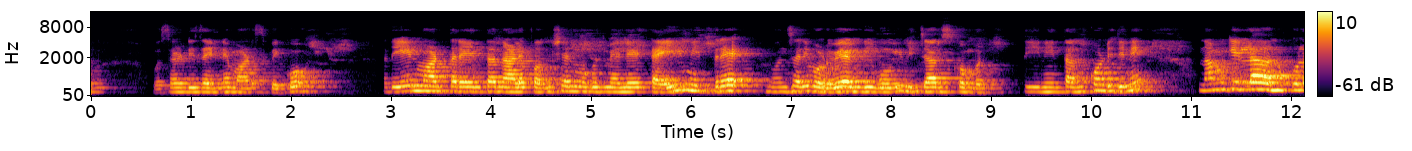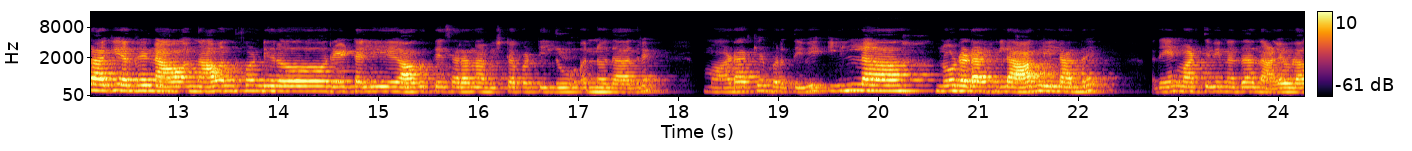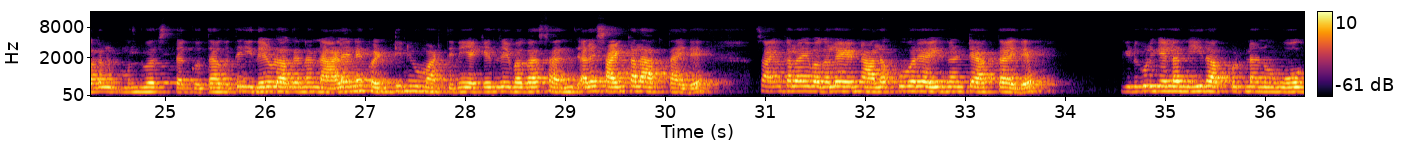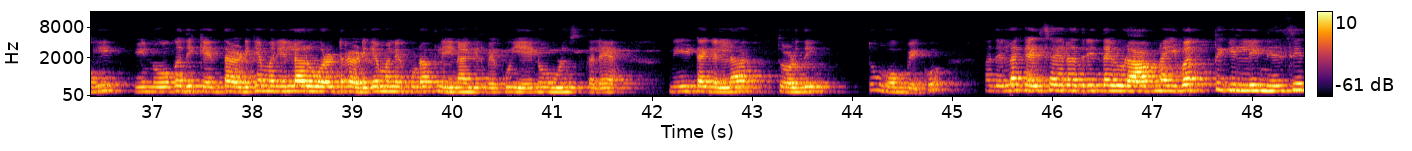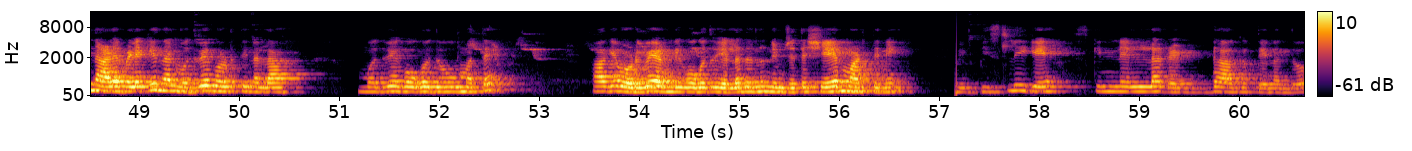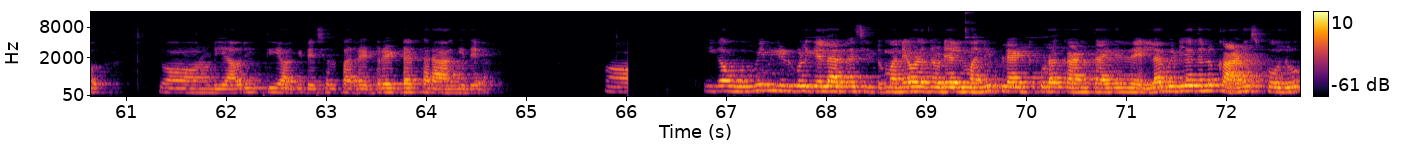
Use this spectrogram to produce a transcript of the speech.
ಹೊಸ ಡಿಸೈನ್ನೇ ಮಾಡಿಸ್ಬೇಕು. ಅದೇನು ಮಾಡ್ತಾರೆ ಅಂತ ನಾಳೆ ಫಂಕ್ಷನ್ ಮುಗಿದ ಮೇಲೆ ಟೈಮ್ ಇದ್ದರೆ ಒಂದ್ಸರಿ ಒಡವೆ ಅಂಗಡಿಗೆ ಹೋಗಿ ವಿಚಾರಿಸ್ಕೊಂಬರ್ತೀನಿ ಅಂತ ಅಂದ್ಕೊಂಡಿದ್ದೀನಿ ನಮಗೆಲ್ಲ ಅನುಕೂಲ ಆಗಿ ಅಂದರೆ ನಾವು ನಾವು ಅಂದ್ಕೊಂಡಿರೋ ರೇಟಲ್ಲಿ ಆಗುತ್ತೆ ಸರ ನಾವು ಇಷ್ಟಪಟ್ಟಿದ್ದು ಅನ್ನೋದಾದರೆ ಮಾಡೋಕ್ಕೆ ಬರ್ತೀವಿ. ಇಲ್ಲ ನೋಡೋಣ, ಇಲ್ಲ ಆಗಲಿಲ್ಲ ಅಂದರೆ ಅದೇನು ಮಾಡ್ತೀವಿ ಅನ್ನೋದ ನಾಳೆ ಒಳಗಲ್ಲಿ ಮುಂದುವರಿಸ್ದಾಗ ಗೊತ್ತಾಗುತ್ತೆ. ಇದೇ ಒಳಗನ ನಾಳೆನೇ ಕಂಟಿನ್ಯೂ ಮಾಡ್ತೀನಿ. ಯಾಕೆಂದರೆ ಇವಾಗ ಸಂಜೆ, ಅಲ್ಲೇ ಸಾಯಂಕಾಲ ಆಗ್ತಾಯಿದೆ ಸಾಯಂಕಾಲ ಇವಾಗಲೇ ನಾಲ್ಕೂವರೆ, ಐದು ಗಂಟೆ ಆಗ್ತಾಯಿದೆ ಗಿಡಗಳಿಗೆಲ್ಲ ನೀರು ಹಾಕ್ಬಿಟ್ಟು ನಾನು ಹೋಗಿ ಇನ್ನು ಹೋಗೋದಕ್ಕೆ ಅಂತ ಅಡುಗೆ ಮನೆ, ಎಲ್ಲರೂ ಹೊರಟ್ರೆ ಅಡುಗೆ ಮನೆ ಕೂಡ ಕ್ಲೀನಾಗಿರಬೇಕು ಏನೂ ಉಳಿಸ್ತಲೆ. ನೀಟಾಗೆಲ್ಲ ತೊಳೆದಿಟ್ಟು ಹೋಗಬೇಕು. ಅದೆಲ್ಲ ಕೆಲಸ ಇರೋದ್ರಿಂದ ಇವಳು ಆಗನ ಇವತ್ತಿಗೆ ಇಲ್ಲಿ ನಿಲ್ಲಿಸಿ ನಾಳೆ ಬೆಳಗ್ಗೆ ನಾನು ಮದುವೆಗೆ ಹೊರಡ್ತೀನಲ್ಲ, ಮದುವೆಗೆ ಹೋಗೋದು ಮತ್ತು ಹಾಗೆ ಒಡವೆ ಅಂಗಡಿಗೆ ಹೋಗೋದು ಎಲ್ಲದನ್ನು ನಿಮ್ಮ ಜೊತೆ ಶೇರ್ ಮಾಡ್ತೀನಿ. ಬಿಸಿಲಿಗೆ ಸ್ಕಿನ್ನೆಲ್ಲ ರೆಡ್ ಆಗುತ್ತೆ ನಂದು. ನೋಡಿ ಯಾವ ರೀತಿ ಆಗಿದೆ. ಸ್ವಲ್ಪ ರೆಡ್ ರೆಡ್ ಥರ ಆಗಿದೆ. ಈಗ ಹೂವಿನ ಗಿಡಗಳಿಗೆಲ್ಲ ಅಂದರೆ ಸಿಟ್ಟು ಮನೆ ಒಳಗೆ ನೋಡಿ, ಅಲ್ಲಿ ಮನಿ ಪ್ಲ್ಯಾಂಟ್ ಕೂಡ ಕಾಣ್ತಾ ಇದೆ. ಎಲ್ಲ ವಿಡಿಯೋದಲ್ಲೂ ಕಾಣಿಸ್ಬೋದು.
